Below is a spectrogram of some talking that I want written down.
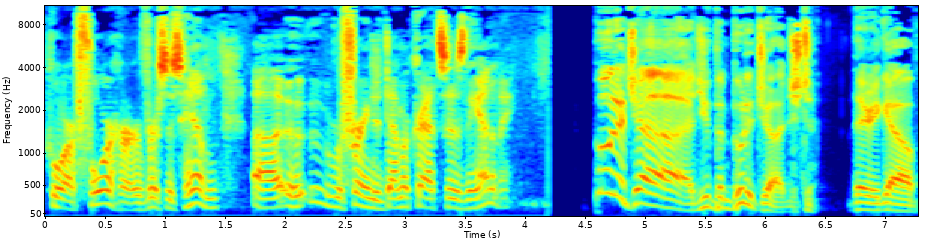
who are for her, versus him uh, referring to Democrats as the enemy. Buttigieg, you've been Buttigieged. There you go.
